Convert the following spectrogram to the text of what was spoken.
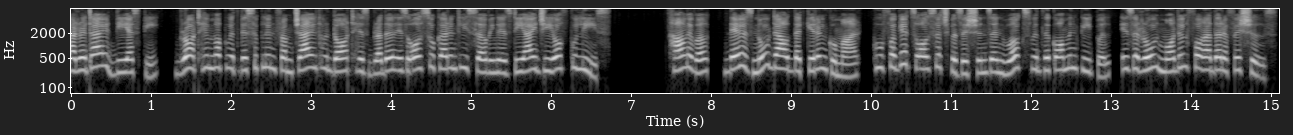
a retired DSP, brought him up with discipline from childhood. His brother is also currently serving as DIG of police. However, there is no doubt that Kiran Kumar, who forgets all such positions and works with the common people, is a role model for other officials.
